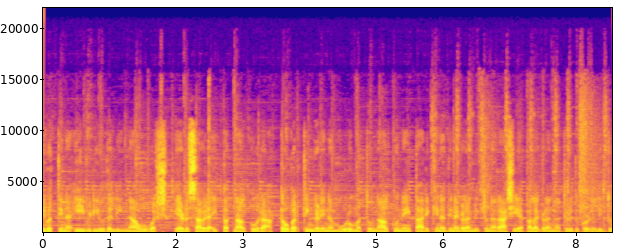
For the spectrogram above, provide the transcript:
ಇವತ್ತಿನ ಈ ವಿಡಿಯೋದಲ್ಲಿ ನಾವು ವರ್ಷ ಎರಡು ಸಾವಿರ ಇಪ್ಪತ್ನಾಲ್ಕರ ಅಕ್ಟೋಬರ್ ತಿಂಗಳಿನ ಮೂರು ಮತ್ತು ನಾಲ್ಕನೇ ತಾರೀಕಿನ ದಿನಗಳ ಮಿಥುನ ರಾಶಿಯ ಫಲಗಳನ್ನು ತಿಳಿದುಕೊಳ್ಳಲಿದ್ದು,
